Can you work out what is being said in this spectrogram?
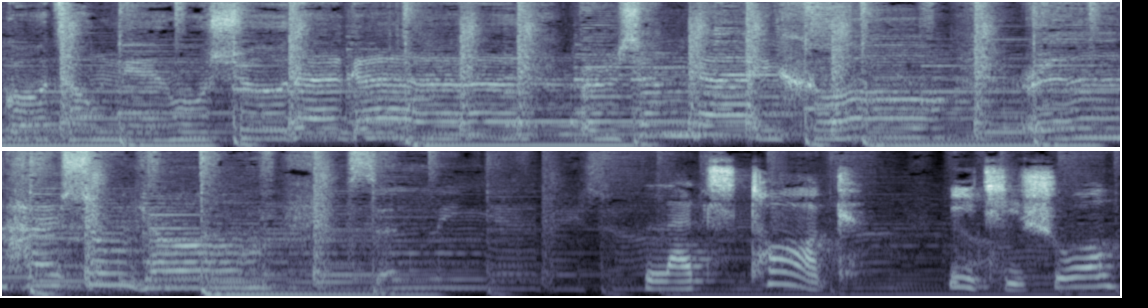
过童年无数的歌。人生该 Let's talk，一起说。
